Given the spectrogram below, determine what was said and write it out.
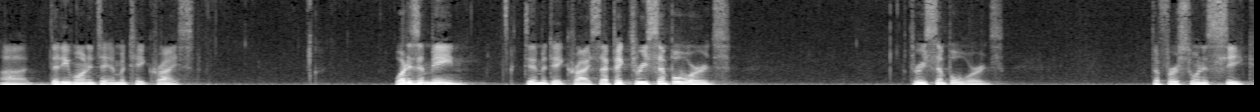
uh, that he wanted to imitate Christ. What does it mean to imitate Christ? I picked three simple words. Three simple words. The first one is seek.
